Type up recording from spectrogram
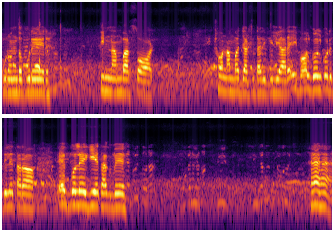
পুরন্দপুরের তিন নাম্বার শট, ছ নাম্বার জার্সিধারী প্লেয়ার। এই বল গোল করে দিলে তারা এক গোলে এগিয়ে থাকবে। হ্যাঁ হ্যাঁ।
